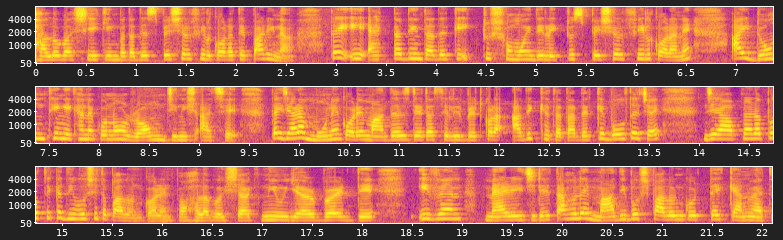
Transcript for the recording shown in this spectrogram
ভালোবাসি কিংবা তাদের স্পেশাল ফিল করাতে পারি না। তাই এই একটা দিন তাদেরকে একটু সময় দিলে, একটু স্পেশাল ফিল করানে আই ডোন্ট থিঙ্ক এখানে কোনো রং জিনিস আছে। তাই যারা মনে করে মাদার্স ডেটা সেলিব্রেট করা আদিক্ষেতা, তাদেরকে বলতে চাই যে আপনারা প্রত্যেকটা দিবসই তো পালন করেন। Pohela Boishakh new year birthday even marriage day তাহলে মা দিবস পালন করতে কেন এত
